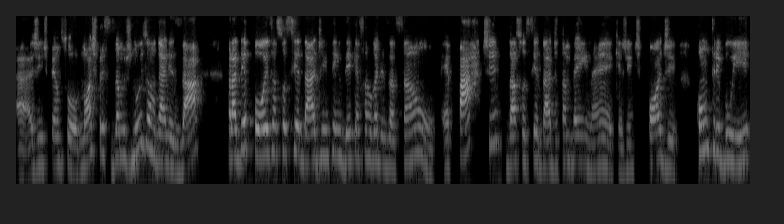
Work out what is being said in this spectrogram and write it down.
a gente pensou, nós precisamos nos organizar para depois a sociedade entender que essa organização é parte da sociedade também, né? Que a gente pode contribuir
